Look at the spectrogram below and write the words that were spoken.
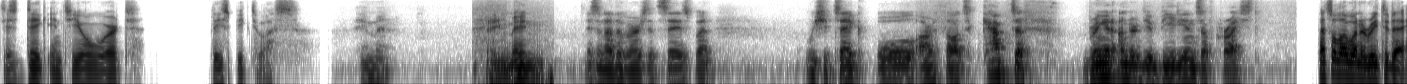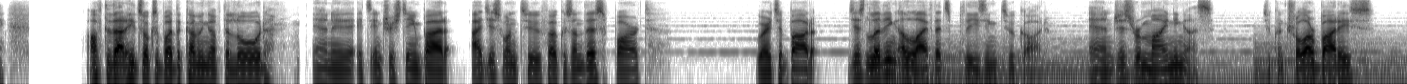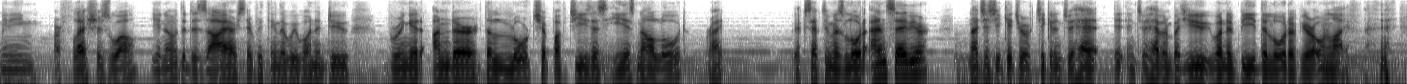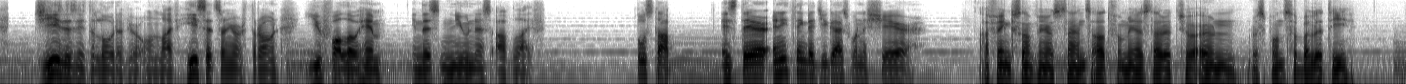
just dig into your word. Please speak to us. Amen. Amen. There's another verse that says, But we should take all our thoughts captive, bring it under the obedience of Christ. That's all I want to read today. After that, he talks about the coming of the Lord, and it's interesting, but I just want to focus on this part where it's about just living a life that's pleasing to God and just reminding us to control our bodies, meaning our flesh as well, you know, the desires, everything that we want to do, bring it under the lordship of Jesus. He is now Lord, right? We accept him as Lord and Savior. Not just you get your ticket into he- into heaven, but you want to be the Lord of your own life. Jesus is the Lord of your own life. He sits on your throne. You follow him in this newness of life. Full stop. Is there anything that you guys want to share? I think something that stands out for me is that it's your own responsibility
